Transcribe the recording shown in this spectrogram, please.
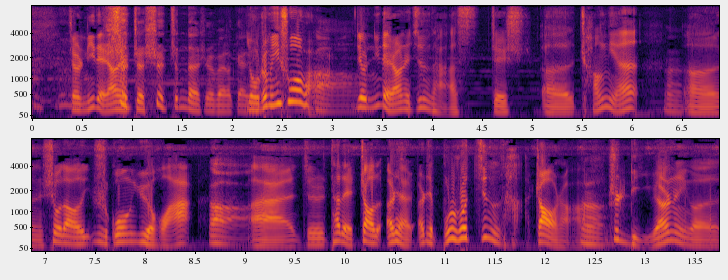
就是你得让是这是真的是为了盖有这么一说法，啊，就是你得让这金字塔这呃常年嗯。呃受到日光月华，啊。哎，就是它得照，而且而且不是说金字塔照上啊，嗯。是里边那个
